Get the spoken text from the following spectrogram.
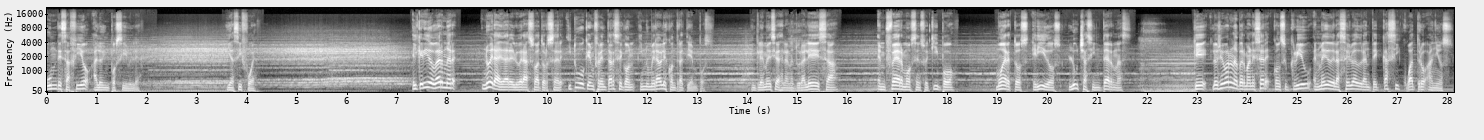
un desafío a lo imposible. Y así fue. El querido Werner no era de dar el brazo a torcer y tuvo que enfrentarse con innumerables contratiempos inclemencias de la naturaleza, enfermos en su equipo, muertos, heridos, luchas internas, que lo llevaron a permanecer con su crew en medio de la selva durante casi cuatro años.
